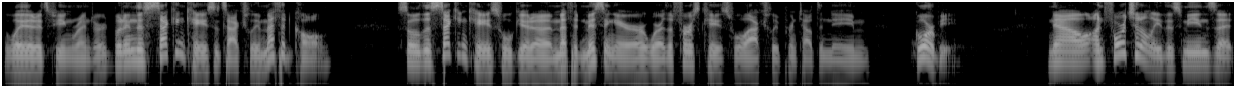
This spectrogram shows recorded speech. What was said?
the way that it's being rendered. But in the second case, it's actually a method call. So the second case will get a method missing error where the first case will actually print out the name Gorby. Now, unfortunately, this means that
